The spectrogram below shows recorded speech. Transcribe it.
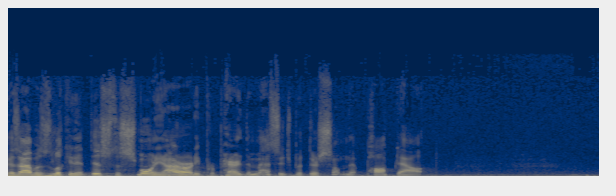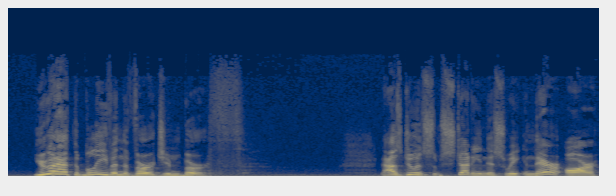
Because I was looking at this this morning. I already prepared the message, but there's something that popped out. You're going to have to believe in the virgin birth. Now, I was doing some studying this week, and there are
